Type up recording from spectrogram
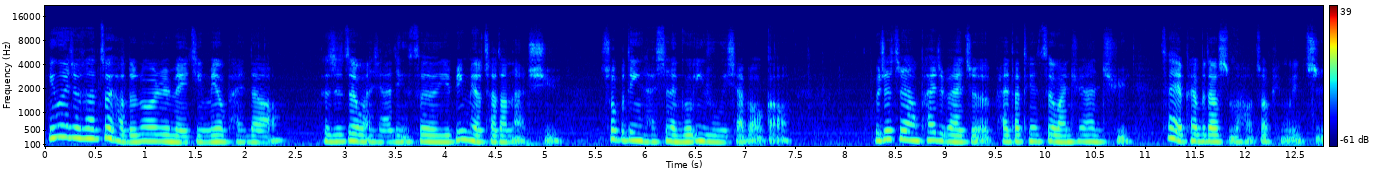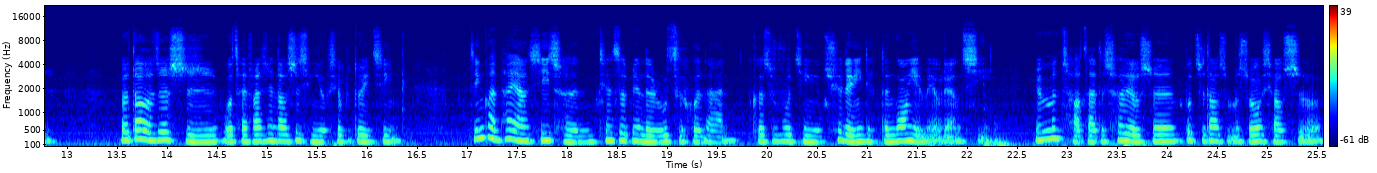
因为就算最好的落日美景没有拍到，可是这晚霞景色也并没有差到哪去，说不定还是能够应付一下报告。我就这样拍着拍着，拍到天色完全暗去，再也拍不到什么好照片为止。而到了这时，我才发现到事情有些不对劲。尽管太阳西沉，天色变得如此昏暗，可是附近却连一点灯光也没有亮起。原本嘈杂的车流声不知道什么时候消失了，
